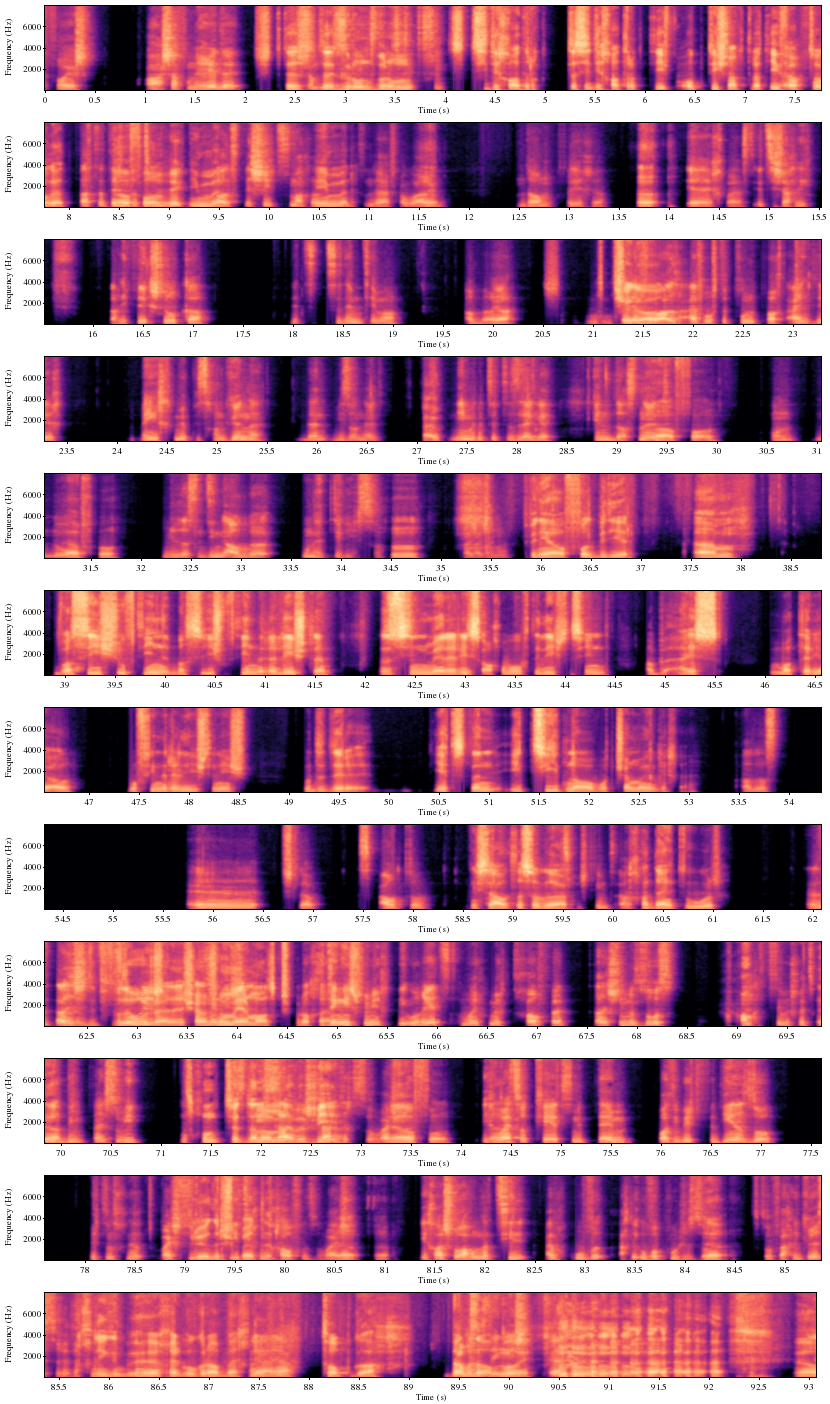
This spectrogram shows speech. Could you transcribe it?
anfangen zu reden, Das dann ist der es Grund, warum sie dich attrakt dass sie dich attraktiv, optisch attraktiv Ja, abzogen. Das hat dich Ja, dazu bewegt, Immer. als den Shit zu machen. Immer. Und Ja. Und darum sage ich ja. Ja. Ja, ich weiß. Jetzt ist ein bisschen, ein bisschen viel geschnurrt jetzt zu dem Thema. Aber ja, dir egal. vor, einfach auf den Punkt gebracht, eigentlich, wenn ich mir etwas kann gönnen dann wieso nicht? Ja. Niemand wird zu sagen, ich gönne das nicht. Ja, voll. Und nur, Ja, voll. weil das in seinen Augen unnötig ist. So. Mhm. Allgemein. bin ich auch voll bei dir. Ähm, was, ist auf dein, was ist auf deiner Liste? Also es sind mehrere Sachen, die auf der Liste sind, aber ein Material, das auf deiner Liste ist, du dir jetzt dann in Zeit noch willst ermöglichen Also, das, äh, ich glaube, das Auto. Ist das Auto sogar? Das bestimmt auch. Ich habe gedacht, Uhr. Also, das ist, Von der Uhr ist, hast du auch das Ding schon ist- mehrmals das gesprochen. Ding ist für mich, die Uhr jetzt, wo ich möchte kaufen, das ist immer so ein Krankheitsziel, ich Ja. unbedingt. Das ist so wie, Das kommt wie dann noch nebenbei. selbstverständlich so, weißt Ja, du? voll. Ich ja. weiß, okay, jetzt mit dem, was ich will verdienen, so, wird es weißt Früher oder später. kaufen, so, weißt. Ja, ja, Ich habe schon das Ziel einfach over, ein bisschen overpushen, so, ja. so auf ein größeres. Ein bisschen höher graben, ein bisschen Ja, ja. top gehen. Aber das Top Ding boy. ist, ja.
